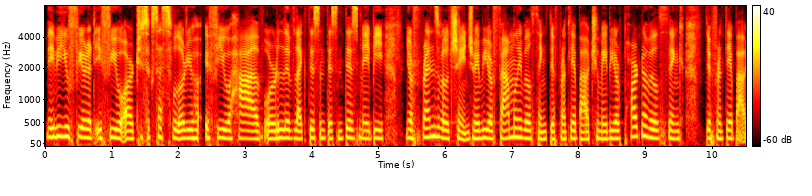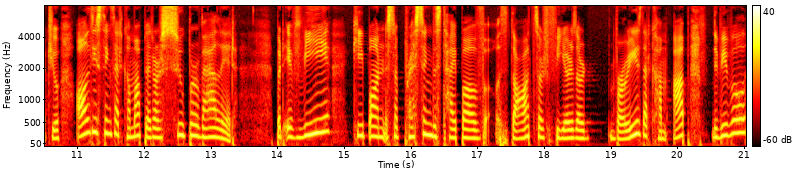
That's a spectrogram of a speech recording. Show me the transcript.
Maybe you fear that if you are too successful or you if you have or live like this and this and this maybe your friends will change. Maybe your family will think differently about you. Maybe your partner will think differently about you. All these things that come up that are super valid but if we keep on suppressing this type of thoughts or fears or worries that come up we will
